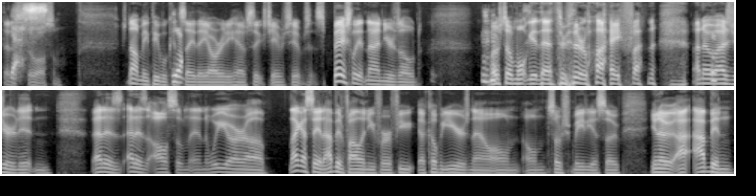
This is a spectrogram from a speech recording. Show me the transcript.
That is so awesome. There's not many people can Yeah. say they already have six championships, especially at nine years old. Most of them won't get that through their life. I know, I know I sure didn't. That is that is awesome, and we are uh, like I said, I've been following you for a few a couple years now on on social media. So you know I I've been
